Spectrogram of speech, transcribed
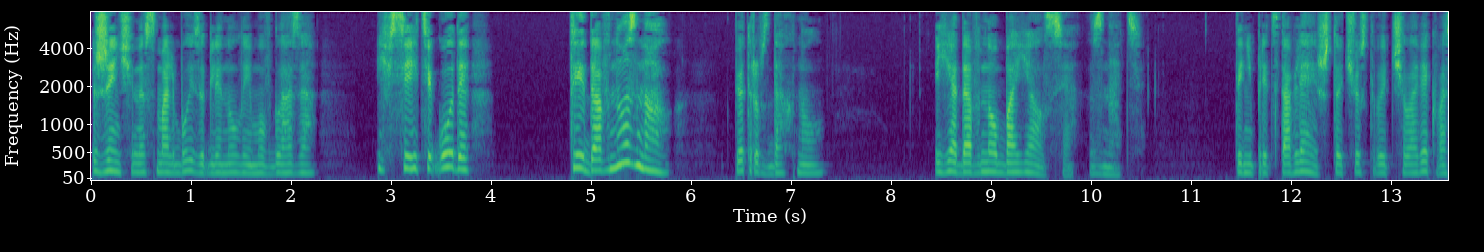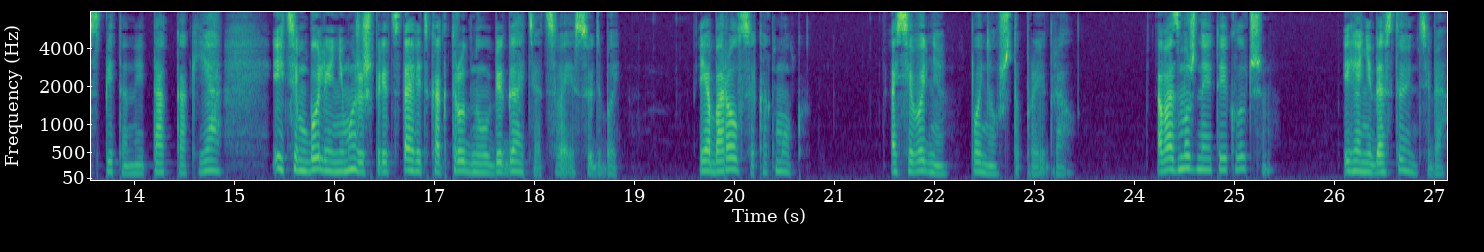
Женщина с мольбой заглянула ему в глаза. «И все эти годы... Ты давно знал?» Петр вздохнул. «Я давно боялся знать». Ты не представляешь, что чувствует человек, воспитанный так, как я, и тем более не можешь представить, как трудно убегать от своей судьбы. Я боролся как мог, а сегодня понял, что проиграл. А, возможно, это и к лучшему. Я недостоин тебя,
